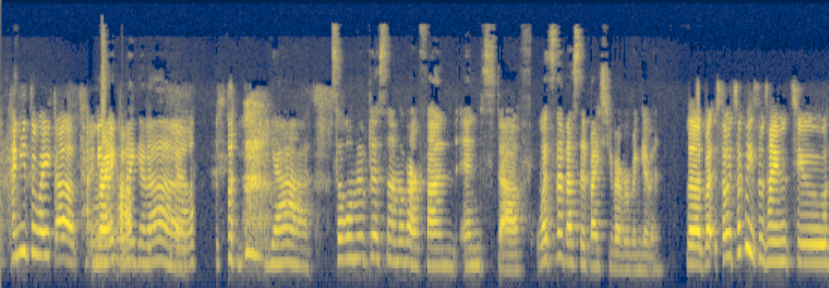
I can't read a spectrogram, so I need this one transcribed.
I need to wake up. I need right when I get up. Yeah. yeah. So we'll move to some of our fun and stuff. What's the best advice you've ever been given? The but so it took me some time to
